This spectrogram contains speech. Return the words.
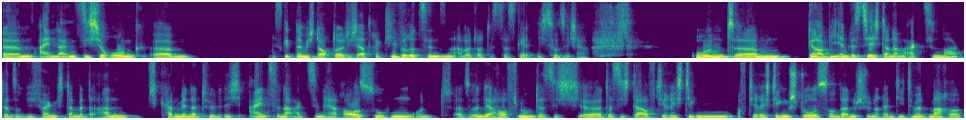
ähm, Einlagensicherung. Ähm, es gibt nämlich auch deutlich attraktivere Zinsen, aber dort ist das Geld nicht so sicher. Und ähm, genau, wie investiere ich dann am Aktienmarkt? Also wie fange ich damit an? Ich kann mir natürlich einzelne Aktien heraussuchen und also in der Hoffnung, dass ich, äh, dass ich da auf die richtigen, auf die richtigen stoße und dann eine schöne Rendite mitmache.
